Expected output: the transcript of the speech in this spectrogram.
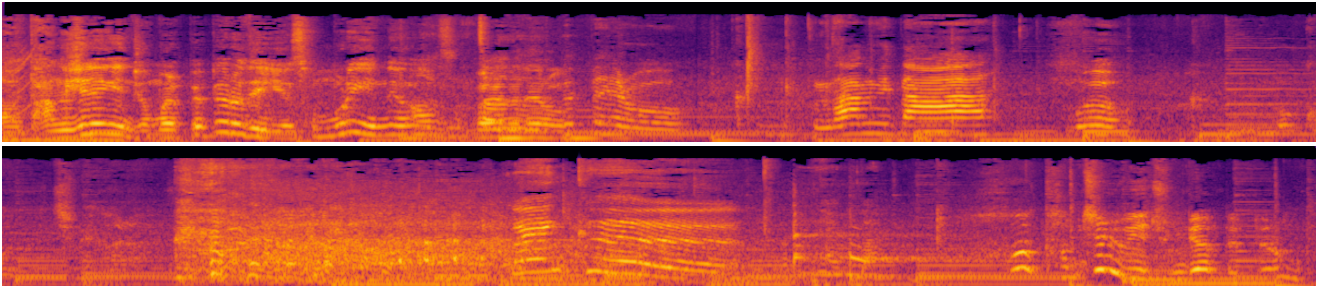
아 당신에겐 정말 빼빼로 데이의 선물이겠네요. 아 진짜 말 그대로. 빼빼로. 감사합니다. 뭐야? 먹고 집에 가라. 땡크. 감사합니다. 어, 감치를 위해 준비한 빼빼로인데.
